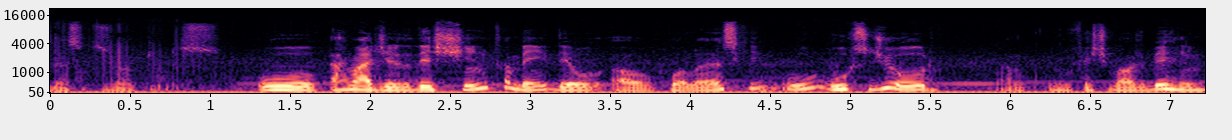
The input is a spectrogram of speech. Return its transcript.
Dança dos Vampiros. O Armadilha do Destino também deu ao Polanski o Urso de Ouro, lá no, Festival de Berlim.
